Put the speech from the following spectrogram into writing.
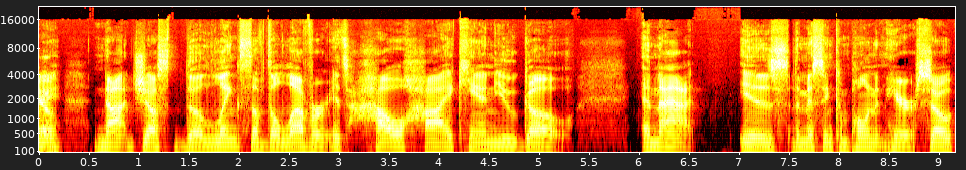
Yeah. Not just the length of the lever, it's how high can you go? And that is the missing component here. So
